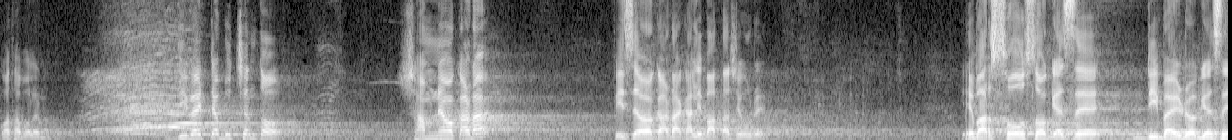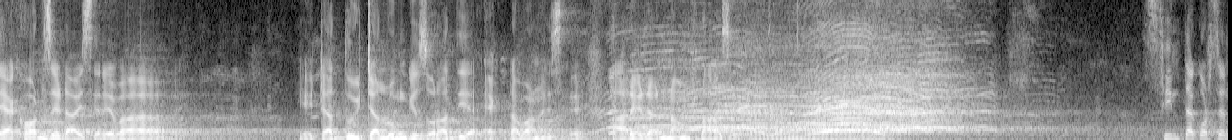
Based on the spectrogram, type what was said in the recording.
কথা বলে না তো? ডিভাইডটা বুঝছেন তো? সামনেও কাটা পিছেও কাটা খালি বাতাসে উড়ে। এবার সোসও গেছে, ডিভাইডও গেছে, এখন যেটা হয়েছে রে ভাই, এটা দুইটা লুঙ্গি জোড়া দিয়ে একটা বানাইছে, আর এটার নাম প্লাজো চিন্তা করছেন,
